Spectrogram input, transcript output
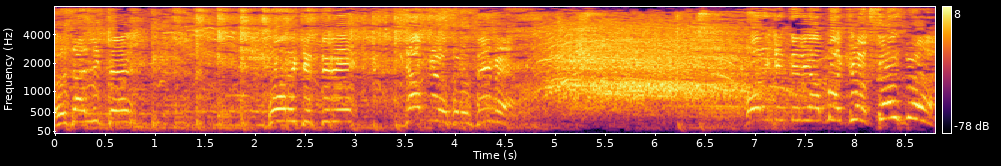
Özellikle bu hareketleri yapmıyorsunuz değil mi? Bu hareketleri yapmak yok, söz mü?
